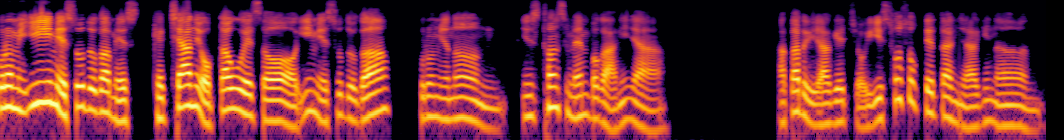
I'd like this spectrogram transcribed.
그러면 이 메소드가 메스, 객체 안에 없다고 해서 이 메소드가 그러면은 인스턴스 멤버가 아니냐. 아까도 이야기했죠. 이 소속됐다는 이야기는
